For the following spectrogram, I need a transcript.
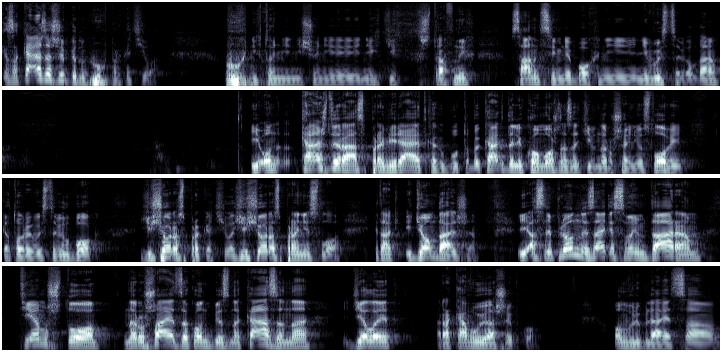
за каждой ошибкой думает, ух, прокатило. Ух, никто ни, ничего, ни, никаких штрафных санкций мне Бог не, не выставил, да. И он каждый раз проверяет, как будто бы, как далеко можно зайти в нарушение условий, которые выставил Бог. Еще раз прокатило, еще раз пронесло. Итак, идем дальше. И ослепленный, знаете, своим даром, тем, что нарушает закон безнаказанно, делает роковую ошибку. Он влюбляется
